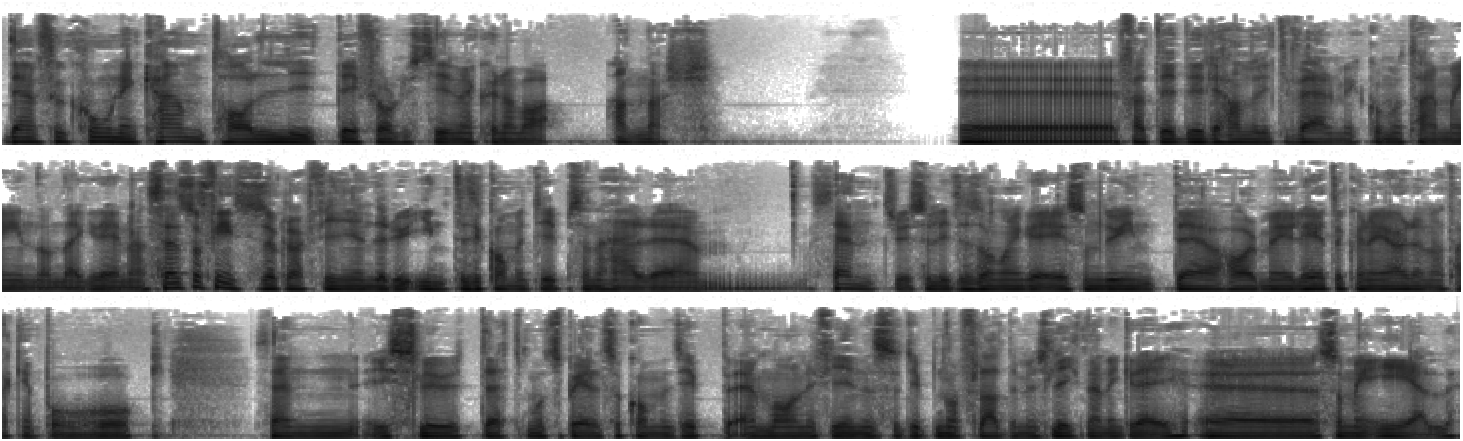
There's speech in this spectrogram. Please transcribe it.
den funktionen kan ta lite ifrån hur striderna kunde vara annars. Eh, för att det, det, handlar lite väl mycket om att tajma in de där grejerna. Sen så finns det såklart fiender du inte kommer typ sådana här eh, sentries och lite sådana grejer som du inte har möjlighet att kunna göra den attacken på. Och sen i slutet mot spelet så kommer typ en vanlig fiende, så typ någon fladdermusliknande grej eh, som är el.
